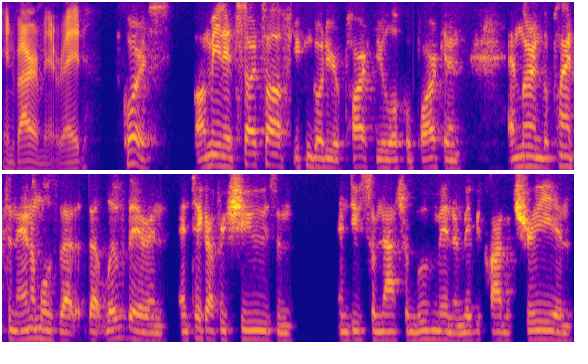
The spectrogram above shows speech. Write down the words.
environment, right? Of course. I mean, it starts off, you can go to your park, your local park, and, and learn the plants and animals that, that live there and, and take off your shoes and, and do some natural movement and maybe climb a tree and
